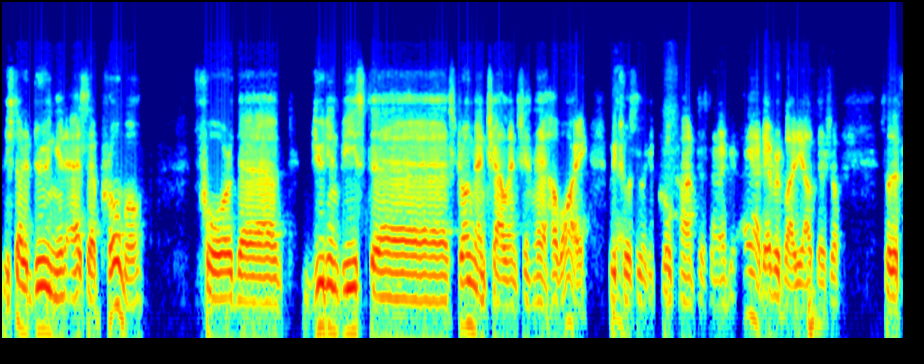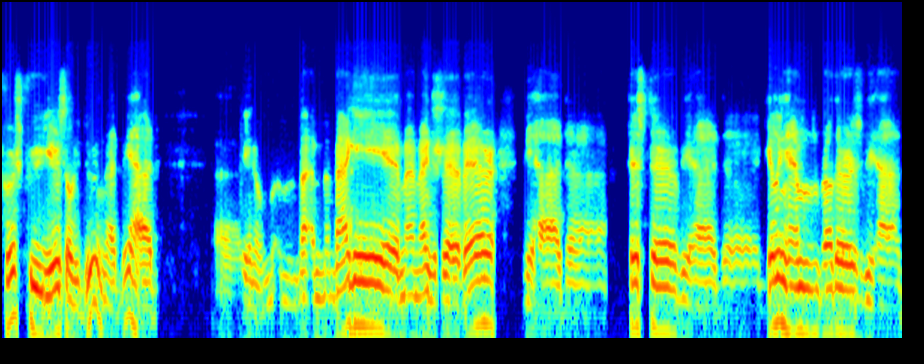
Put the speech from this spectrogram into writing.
We started doing it as a promo for the Beauty and Beast uh, Strongman Challenge in uh, Hawaii, which yeah. was like a pro contest, and I, I, had everybody out there. So, so the first few years of doing that, we had, uh, you know, Ma- Maggie, uh, Magnus Ver, we had uh, Pfister, we had uh, Gillingham brothers, we had,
